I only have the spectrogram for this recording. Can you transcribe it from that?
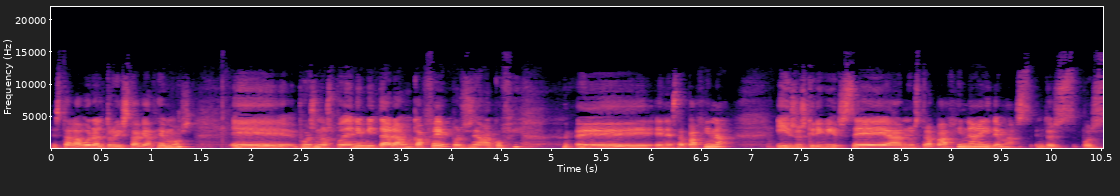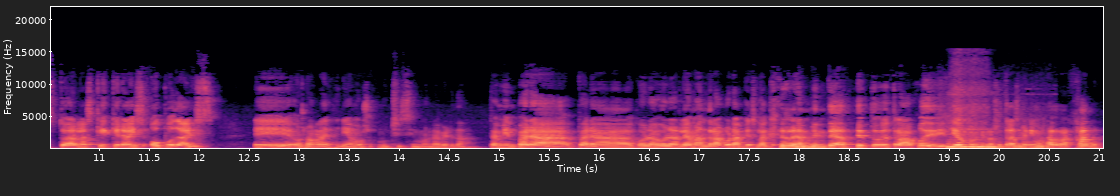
esta labor altruista que hacemos, eh, pues nos pueden invitar a un café, por eso se llama Coffee, en esta página y suscribirse a nuestra página y demás. Entonces, pues todas las que queráis o podáis, eh, os lo agradeceríamos muchísimo, la verdad. También para, para colaborarle a Mandrágora, que es la que realmente hace todo el trabajo de edición, porque nosotras venimos a rajar,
